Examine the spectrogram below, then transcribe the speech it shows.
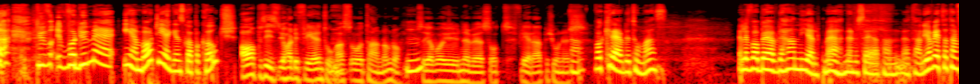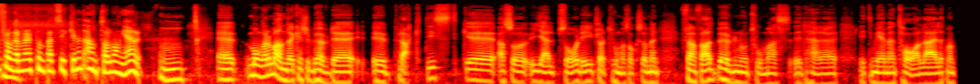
du, var- du med enbart i egenskap av coach? Ja precis, jag hade fler än Thomas att ta hand om då. Så jag var ju nervös åt flera personers Ja. Vad krävde Thomas? Eller vad behövde han hjälp med när du säger att han... Att han jag vet att han frågade om han hade pumpat cykeln ett antal gånger. Mm. Eh, många av de andra kanske behövde eh, praktisk eh, alltså hjälp så, det är ju klart Thomas också, men framförallt behövde nog Thomas eh, det här eh, lite mer mentala, eller att man,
